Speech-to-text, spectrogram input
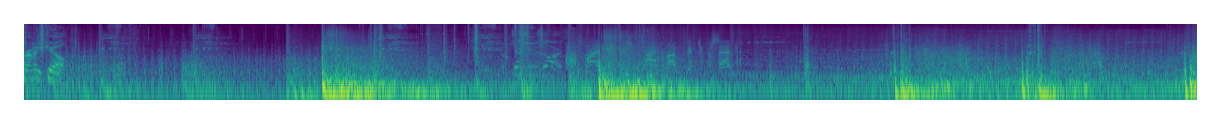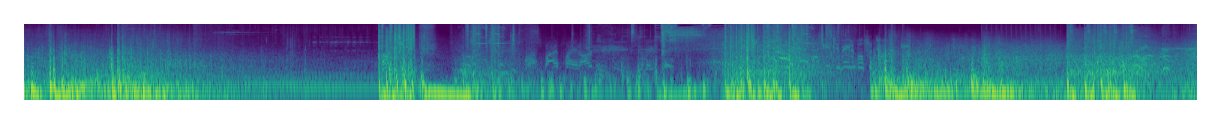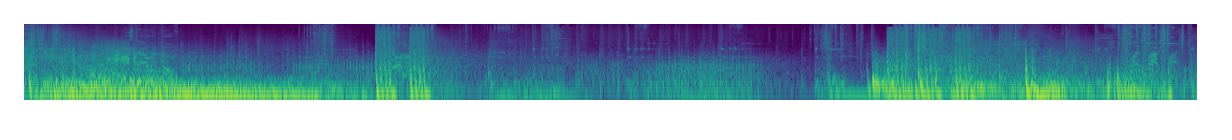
Confirming kill. Objective is ours. Spy transmission time clock 50%. Xbox line.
